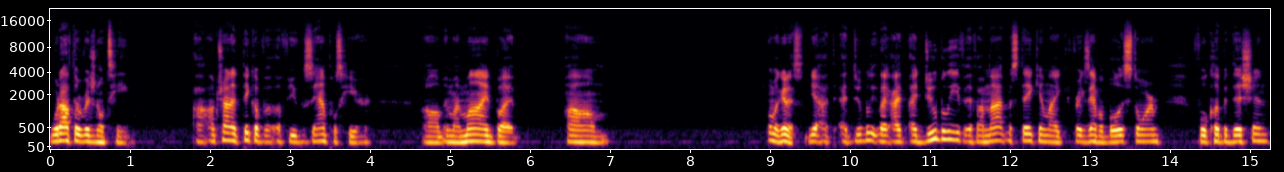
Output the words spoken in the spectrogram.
without the original team. Uh, I'm trying to think of a, a few examples here um, in my mind, but um, Oh my goodness. Yeah, I, I, do believe like I, I do believe if I'm not mistaken, like for example, Bulletstorm, full clip edition,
